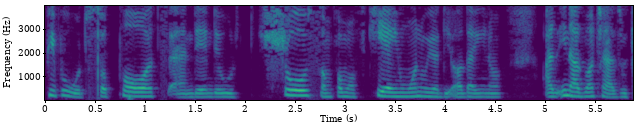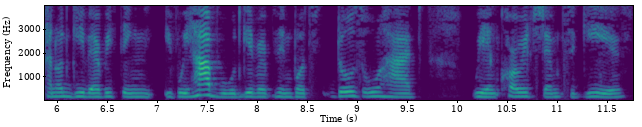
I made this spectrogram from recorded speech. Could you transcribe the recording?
people would support and then they would show some form of care in one way or the other, you know, as in as much as we cannot give everything. If we have, we would give everything. But those who had, we encourage them to give.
